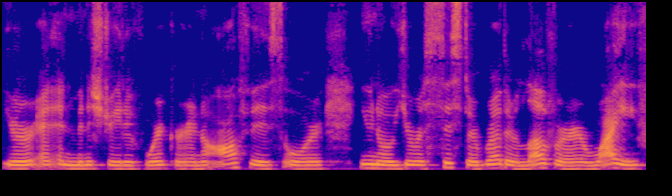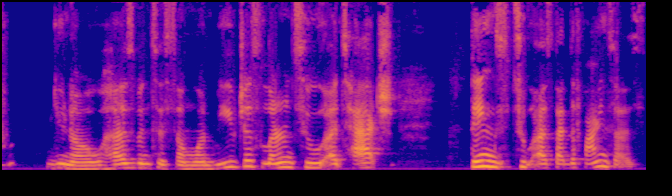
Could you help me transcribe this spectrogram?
you're an administrative worker in an office or, you know, you're a sister, brother, lover, wife, you know, husband to someone. We've just learned to attach things to us that defines us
